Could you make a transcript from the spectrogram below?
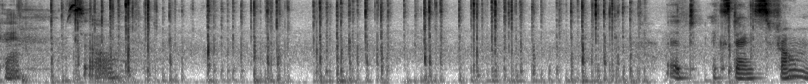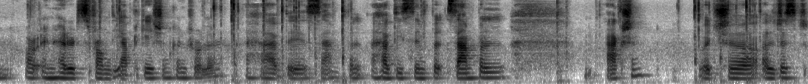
okay so it extends from or inherits from the application controller i have the sample i have the simple sample action which uh, i'll just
